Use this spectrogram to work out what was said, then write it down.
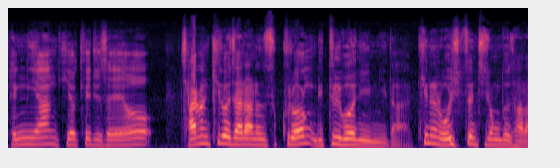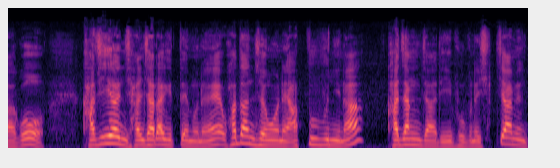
백리향 기억해 주세요. 작은 키로 자라는 수크롱 리틀버니입니다. 키는 50cm 정도 자라고 가지연이 잘 자라기 때문에 화단 정원의 앞부분이나 가장자리 부분에 식재하면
